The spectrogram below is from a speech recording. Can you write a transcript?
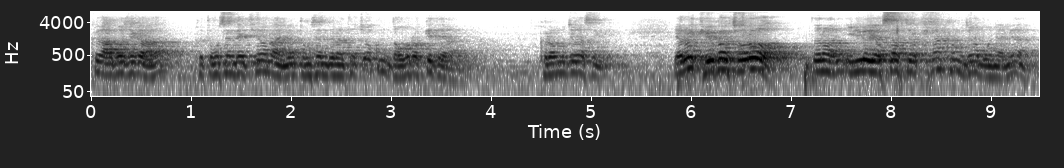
그 아버지가 그 동생들이 태어나면 동생들한테 조금 너그럽게 대합니다. 그런 문제가 생겨요. 여러분 교육학적으로 또는 인류 역사학적으로 가장 큰 문제가 뭐냐면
